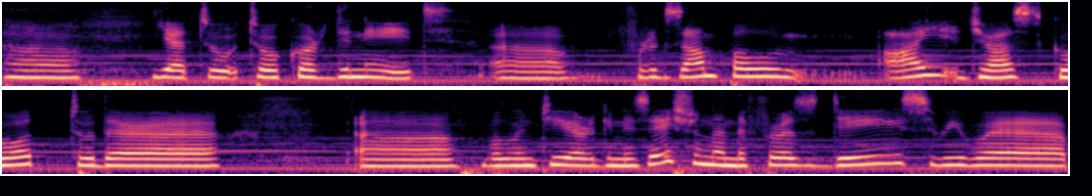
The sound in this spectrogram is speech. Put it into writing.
uh, yeah to to coordinate. Uh, for example i just got to the uh, volunteer organization and the first days we were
